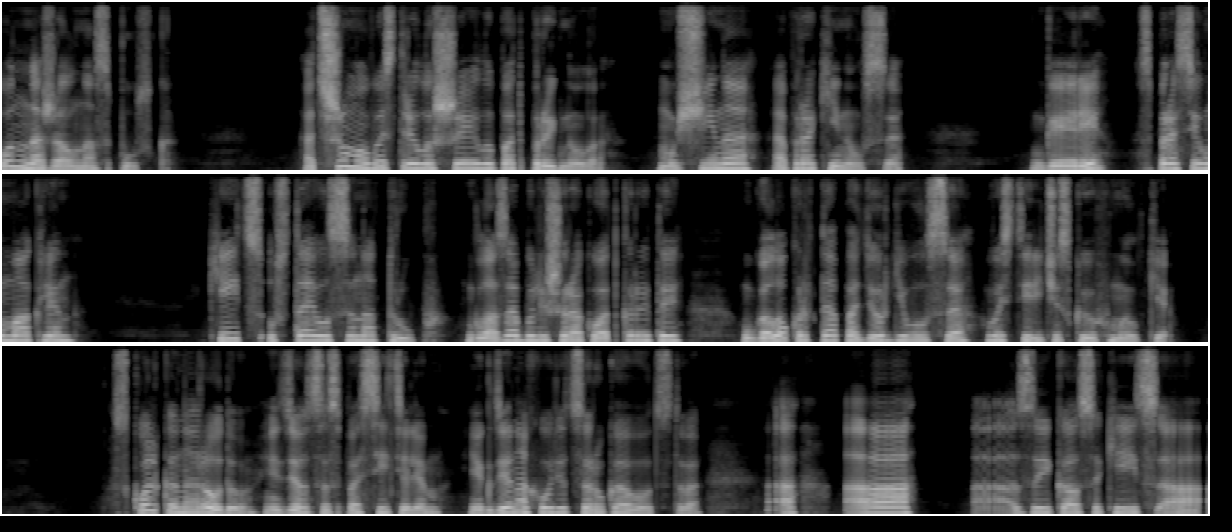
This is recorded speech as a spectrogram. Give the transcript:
Он нажал на спуск. От шума выстрела Шейла подпрыгнула. Мужчина опрокинулся. «Гэри?» — спросил Маклин. Кейтс уставился на труп. Глаза были широко открыты, Уголок рта подергивался в истерической ухмылке. Сколько народу идет со спасителем, и где находится руководство? А, а, а заикался Кейс, а,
